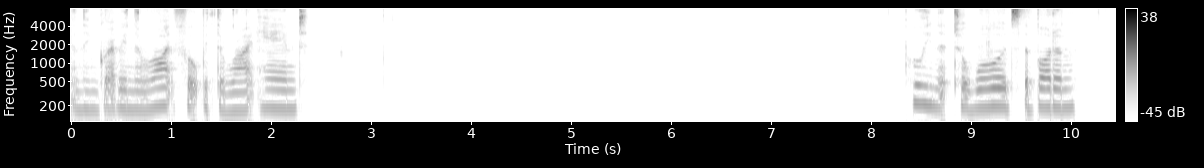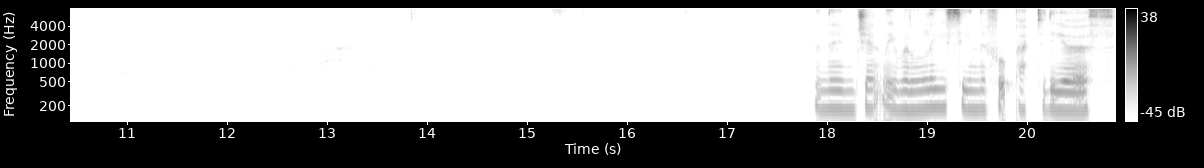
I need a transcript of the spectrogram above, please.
And then grabbing the right foot with the right hand. Pulling it towards the bottom. And then gently releasing the foot back to the earth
